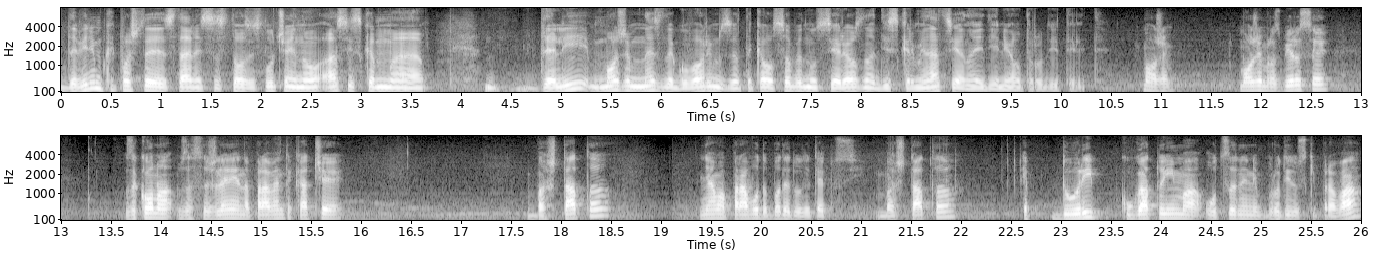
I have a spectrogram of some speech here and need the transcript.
да видим какво ще стане с този случай, но аз искам дали можем днес да говорим за така особено сериозна дискриминация на един от родителите? Можем. Можем, разбира се. Закона, за съжаление, е направен така, че бащата няма право да бъде до детето си. Бащата е дори когато има отсъдени родителски права,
